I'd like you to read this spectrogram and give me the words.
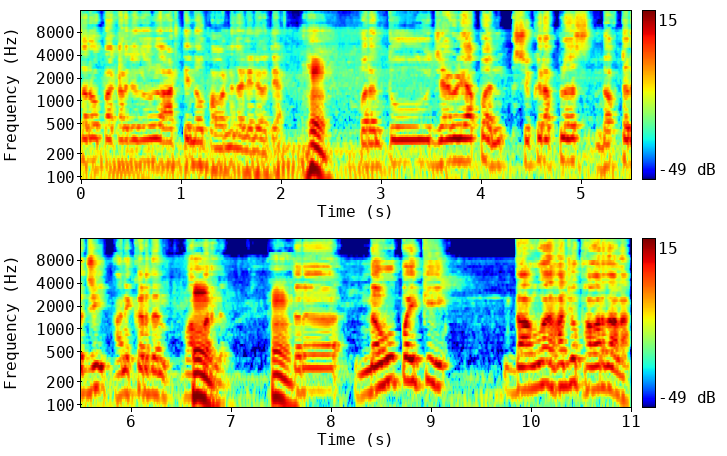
सर्व प्रकारच्या जवळ आठ ते नऊ फवारण्या झालेल्या होत्या. परंतु ज्यावेळी आपण सिक्युरा प्लस डॉक्टर जी आणि कर्दन वापरलं तर नऊ पैकी दहावा हा जो फवार झाला.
